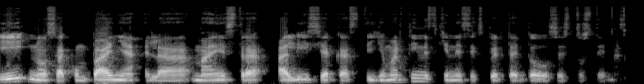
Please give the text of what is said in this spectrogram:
y nos acompaña la maestra Alicia Castillo Martínez, quien es experta en todos estos temas.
